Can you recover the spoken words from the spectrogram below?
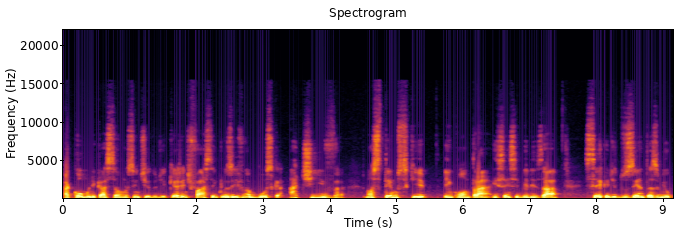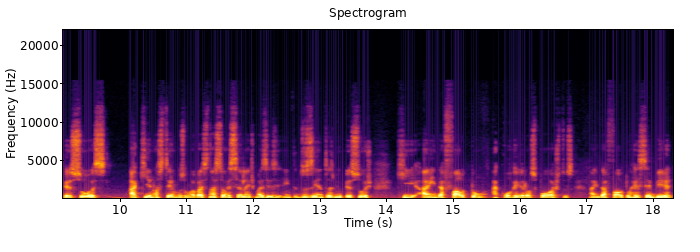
a comunicação, no sentido de que a gente faça, inclusive, uma busca ativa. Nós temos que encontrar e sensibilizar cerca de 200 mil pessoas aqui nós temos uma vacinação excelente, mas entre 200 mil pessoas que ainda faltam acorrer aos postos, ainda faltam receber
